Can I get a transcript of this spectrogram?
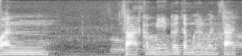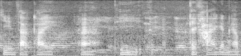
วันศาสตร์เขมรก็จะเหมือนวันศาสตร์จีนศาสตร์ไทยอ่ที่คล้ายๆกันครับ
